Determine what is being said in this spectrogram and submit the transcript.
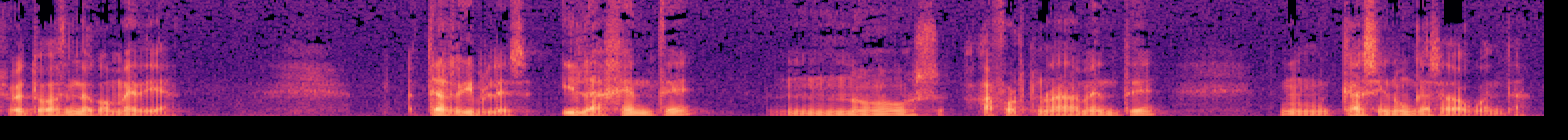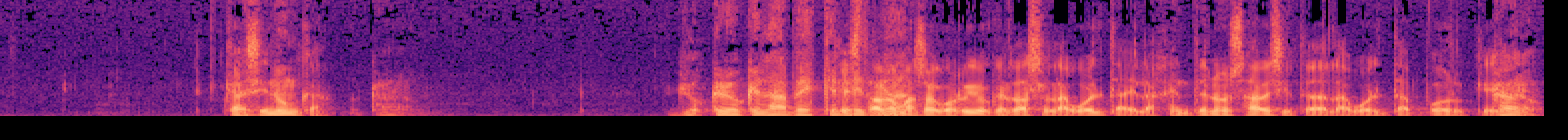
sobre todo haciendo comedia. Terribles. Y la gente, no, afortunadamente, mm, casi nunca se ha dado cuenta. Casi nunca. Yo creo que la vez que Que está lo más ocurrido que es darse la vuelta y la gente no sabe si te da la vuelta porque... Claro.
